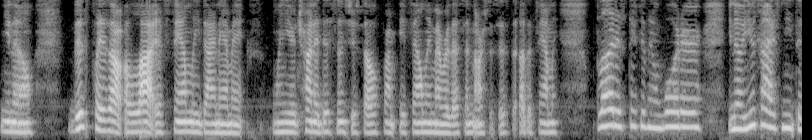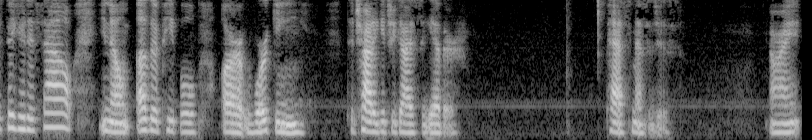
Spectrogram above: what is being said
You know, this plays out a lot in family dynamics when you're trying to distance yourself from a family member that's a narcissist to other family. Blood is thicker than water. You know, you guys need to figure this out. You know, other people are working to try to get you guys together past messages. All right.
